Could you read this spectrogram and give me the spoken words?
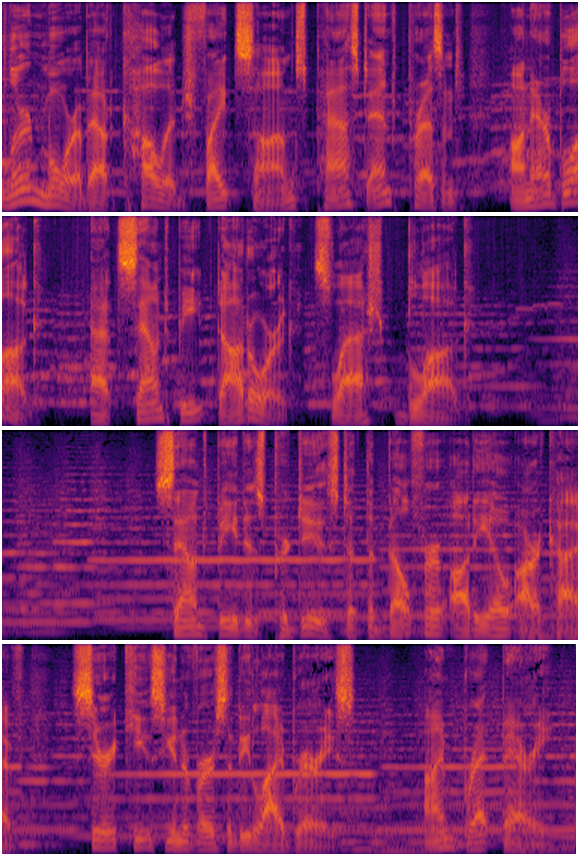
Learn more about college fight songs, past and present, on our blog at soundbeat.org/blog. Soundbeat is produced at the Belfer Audio Archive, Syracuse University Libraries. I'm Brett Barry.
